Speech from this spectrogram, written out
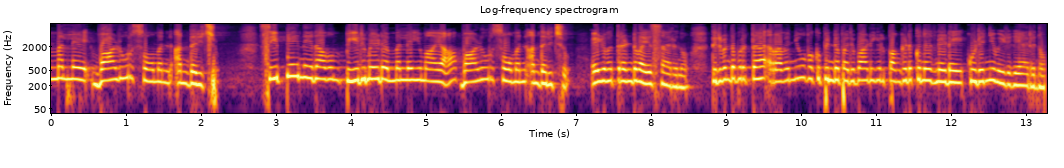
M L A Vazhoor Soman അന്തരിച്ചു. സി പി ഐ നേതാവും പീരുമേട് എം എൽ എയുമായ വാഴൂർ സോമൻ അന്തരിച്ചു. എഴുപത്തിരണ്ട് വയസ്സായിരുന്നു. തിരുവനന്തപുരത്ത് റവന്യൂ വകുപ്പിന്റെ പരിപാടിയിൽ പങ്കെടുക്കുന്നതിനിടെ കുഴഞ്ഞു വീഴുകയായിരുന്നു.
